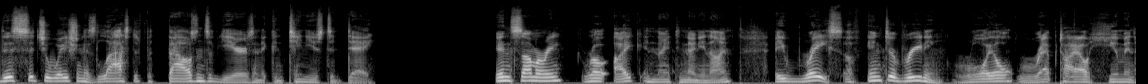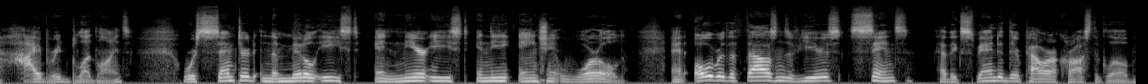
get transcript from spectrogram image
This situation has lasted for thousands of years and it continues today. In summary, wrote Icke in 1999, a race of interbreeding royal reptile human hybrid bloodlines were centered in the Middle East and Near East in the ancient world, and over the thousands of years since have expanded their power across the globe,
